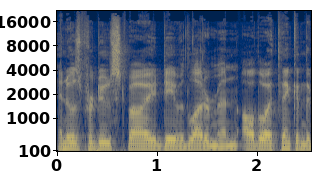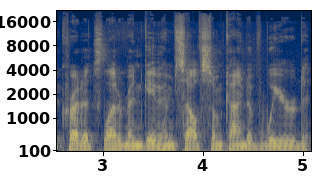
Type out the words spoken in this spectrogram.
And it was produced by David Letterman, although I think in the credits, Letterman gave himself some kind of weird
